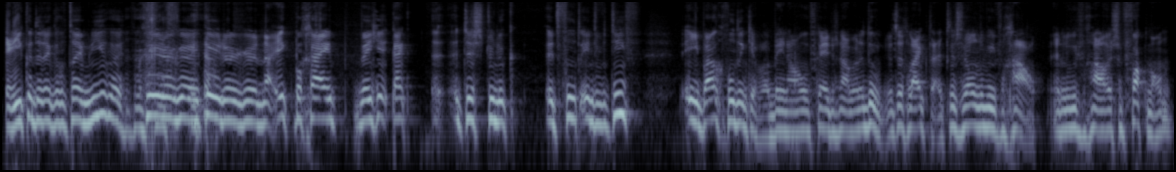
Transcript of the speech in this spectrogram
En je kunt er denk ik op twee manieren. Kun je er, kun je er, nou, ik begrijp, weet je, kijk, het is natuurlijk, het voelt intuïtief in je buikgevoel denk je, wat ben je nou in vredesnaam aan het doen? En tegelijkertijd, het is wel Louis van Gaal. En Louis van Gaal is een vakman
